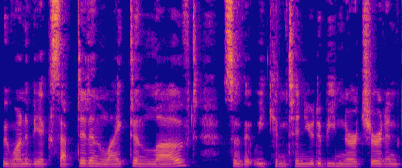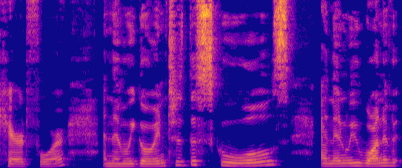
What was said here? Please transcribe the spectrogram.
We want to be accepted and liked and loved so that we continue to be nurtured and cared for. And then we go into the schools and then we want to,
